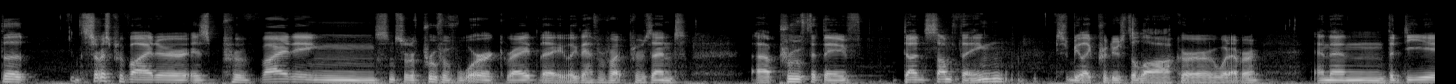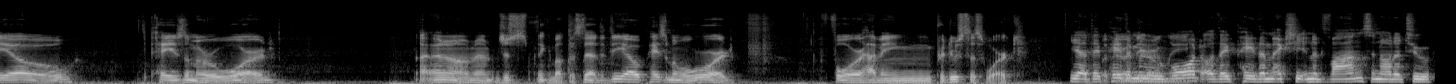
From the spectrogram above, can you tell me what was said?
the service provider is providing some sort of proof of work right they like they have to present uh, proof that they've done something, should be like produced a lock or whatever, and then the DAO pays them a reward. I, I don't know. I'm just thinking about this. The, the DAO pays them a reward for having produced this work. Yeah, they pay them a reward, only... or they pay them actually in advance in order to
